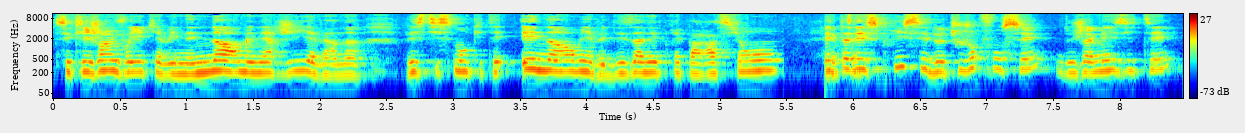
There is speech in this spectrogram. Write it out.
C'est que les gens ils voyaient qu'il y avait une énorme énergie, il y avait un investissement qui était énorme, il y avait des années de préparation. L'état d'esprit, c'est de toujours foncer, de jamais hésiter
